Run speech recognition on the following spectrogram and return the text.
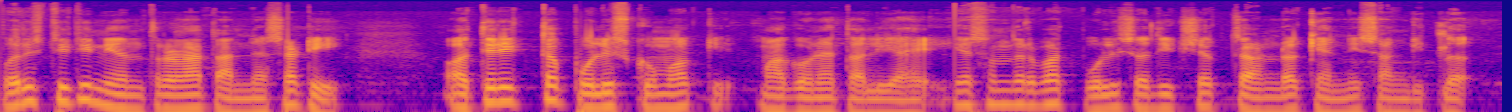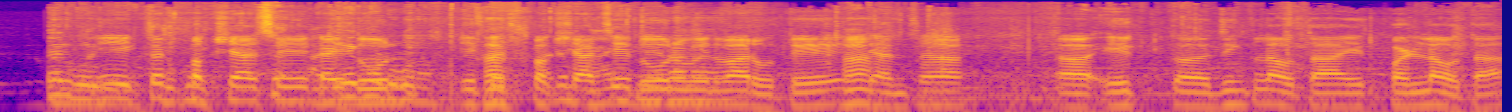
परिस्थिती नियंत्रणात आणण्यासाठी अतिरिक्त पोलीस कुमक मागवण्यात आली आहे. या संदर्भात पोलीस अधीक्षक चांडक यांनी सांगितलं. एकच पक्षाचे काही दोन एकच पक्षाचे दोन उमेदवार होते. त्यांचा अ, एक अ, जिंकला होता एक पडला होता.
